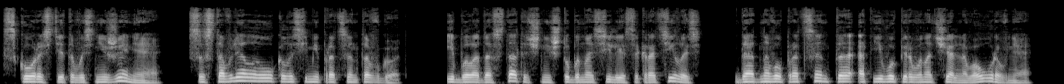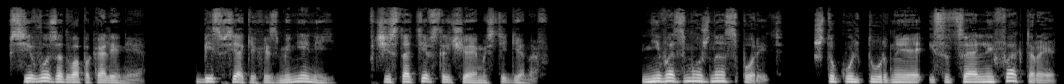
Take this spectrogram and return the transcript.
Скорость этого снижения составляла около 7% в год и была достаточной, чтобы насилие сократилось до 1% от его первоначального уровня всего за два поколения, без всяких изменений в частоте встречаемости генов. Невозможно оспорить, что культурные и социальные факторы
